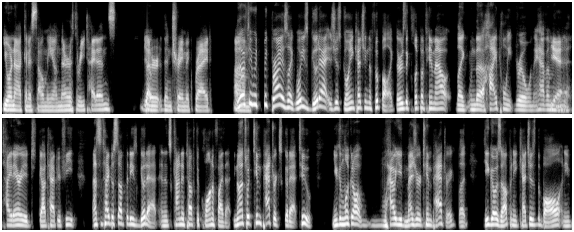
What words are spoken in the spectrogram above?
you're not going to sell me on there are three tight ends yep. better than Trey McBride. Another um, thing with McBride is like what he's good at is just going and catching the football. Like there's the clip of him out like when the high point drill when they have him yeah. in the tight area, just got to tap your feet. That's the type of stuff that he's good at, and it's kind of tough to quantify that. You know, that's what Tim Patrick's good at too. You can look at all how you'd measure Tim Patrick, but he goes up and he catches the ball and he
